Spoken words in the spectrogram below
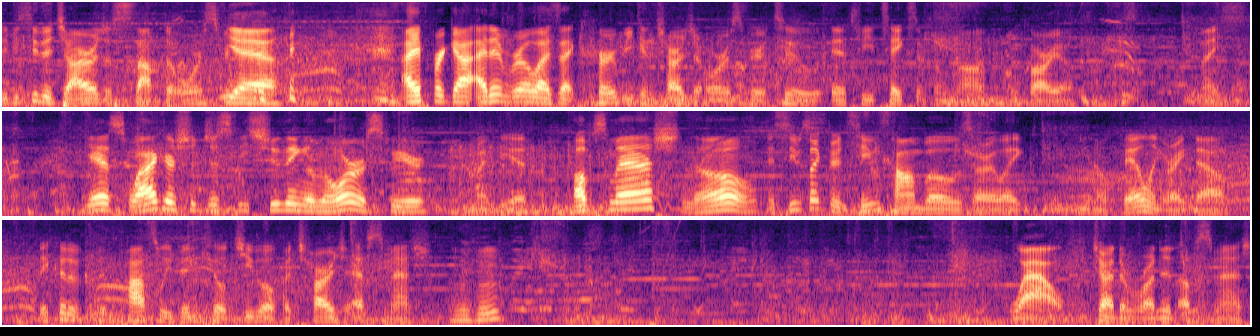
Did you see the gyro just stop the Aura Sphere? Yeah. I forgot. I didn't realize that Kirby can charge the Aura Sphere too if he takes it from uh, Lucario. Nice. Yeah, Swagger should just be shooting an Aura Sphere. Might be it. Up smash? No. It seems like their team combos are like, you know, failing right now. They could have possibly been killed Chibo if a charge F smash. Mm-hmm. Wow. He tried to run it up smash.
